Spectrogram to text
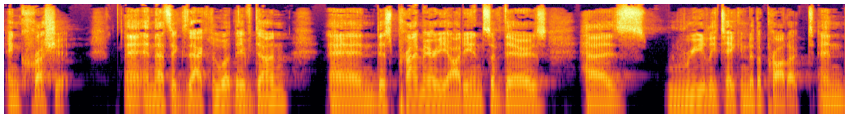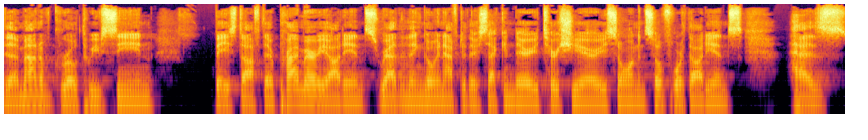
and crush it. And, that's exactly what they've done. And this primary audience of theirs has really taken to the product. And the amount of growth we've seen based off their primary audience rather than going after their secondary, tertiary, so on and so forth audience has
